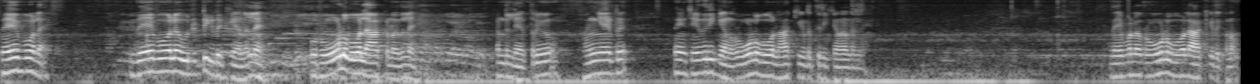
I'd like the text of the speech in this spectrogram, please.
ഇതേപോലെ ഇതേപോലെ ഉരുട്ടി എടുക്കുകയാണ് അല്ലേ? റോൾ പോലെ ആക്കണം ഇതല്ലേ കണ്ടില്ലേ? എത്രയോ ഭംഗിയായിട്ട് ചെയ്തിരിക്കുകയാണ് റോൾ പോലെ ആക്കി എടുത്തിരിക്കുകയാണ് കണ്ടല്ലേ? ഇതേപോലെ റോൾ പോലെ ആക്കി എടുക്കണം.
